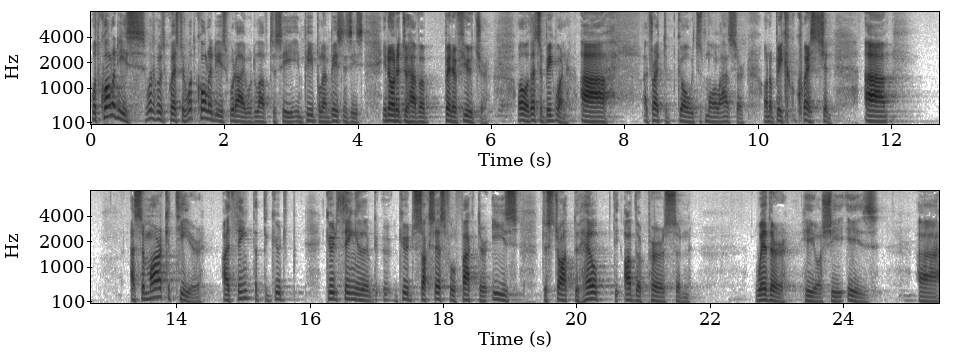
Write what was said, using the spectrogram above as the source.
What qualities, what was the question, what qualities would I would love to see in people and businesses in order to have a better future? Yeah. Oh, that's a big one. Uh, I tried to go with a small answer on a big question. Um, as a marketeer, I think that the good, good thing, the good successful factor is to start to help the other person, whether he or she is, uh,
